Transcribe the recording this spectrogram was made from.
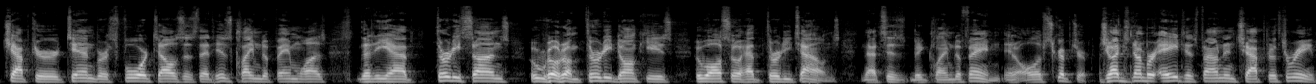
Chapter 10, verse 4 tells us that his claim to fame was that he had 30 sons who rode on 30 donkeys, who also had 30 towns. And that's his big claim to fame in all of Scripture. Judge number eight is found in chapter 3.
